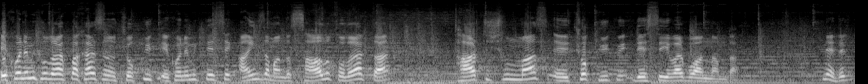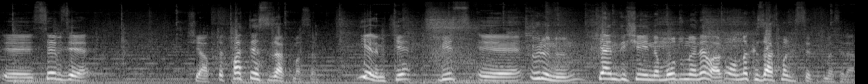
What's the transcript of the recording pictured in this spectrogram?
Ekonomik olarak bakarsanız çok büyük ekonomik destek aynı zamanda sağlık olarak da tartışılmaz e, çok büyük bir desteği var bu anlamda. Nedir? E, sebze şey yaptık. Patates kızartması. Diyelim ki biz e, ürünün kendi şeyinde modunda ne var onunla kızartmak istedik mesela.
